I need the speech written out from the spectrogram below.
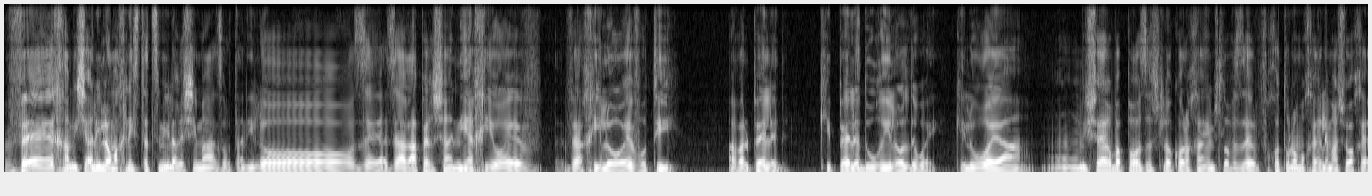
וחמישה, אני לא מכניס את עצמי לרשימה הזאת, אני לא... זה, זה הראפר שאני הכי אוהב והכי לא אוהב אותי, אבל פלד. כי פלד הוא real all the way. כאילו הוא היה, הוא נשאר בפוזה שלו כל החיים שלו וזה, לפחות הוא לא מוכר לי משהו אחר.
